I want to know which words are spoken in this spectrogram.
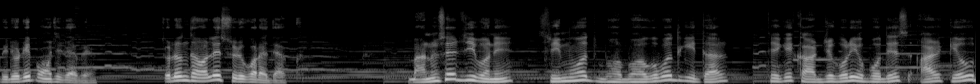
ভিডিওটি পৌঁছে যাবে। চলুন তাহলে শুরু করা যাক। মানুষের জীবনে শ্রীমদ্ ভগবদ্ গীতার থেকে কার্যকরী উপদেশ আর কেউ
